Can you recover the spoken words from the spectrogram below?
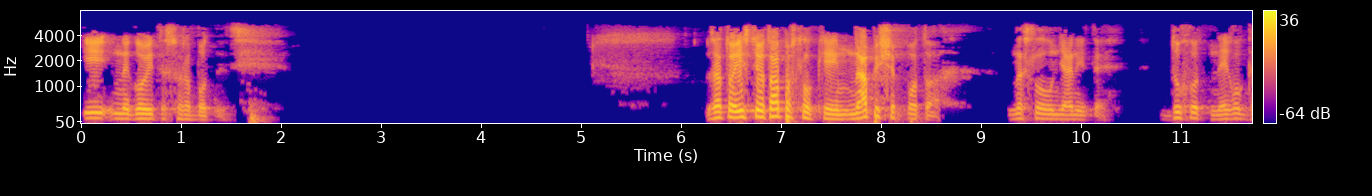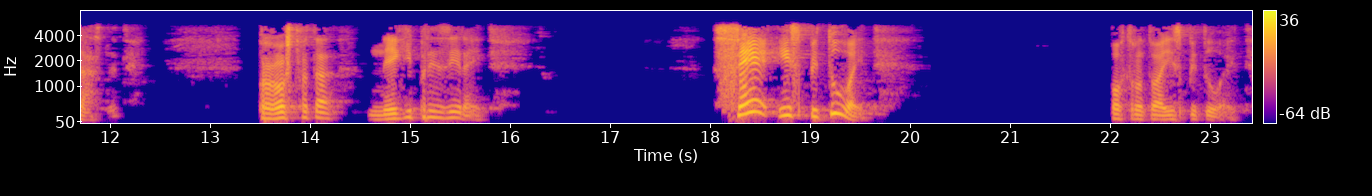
и неговите соработници. Затоа истиот апостол ке им напише потоа на славуњаните, духот не го гаснете. Пророштвата не ги презирајте. Се испитувајте. Повторно тоа испитувајте.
